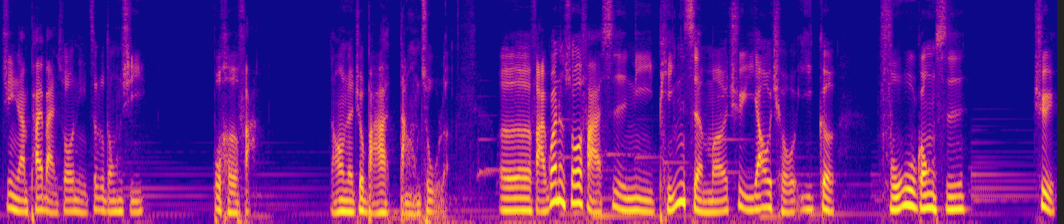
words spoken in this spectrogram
竟然拍板说你这个东西不合法，然后呢就把它挡住了。呃，法官的说法是你凭什么去要求一个服务公司去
